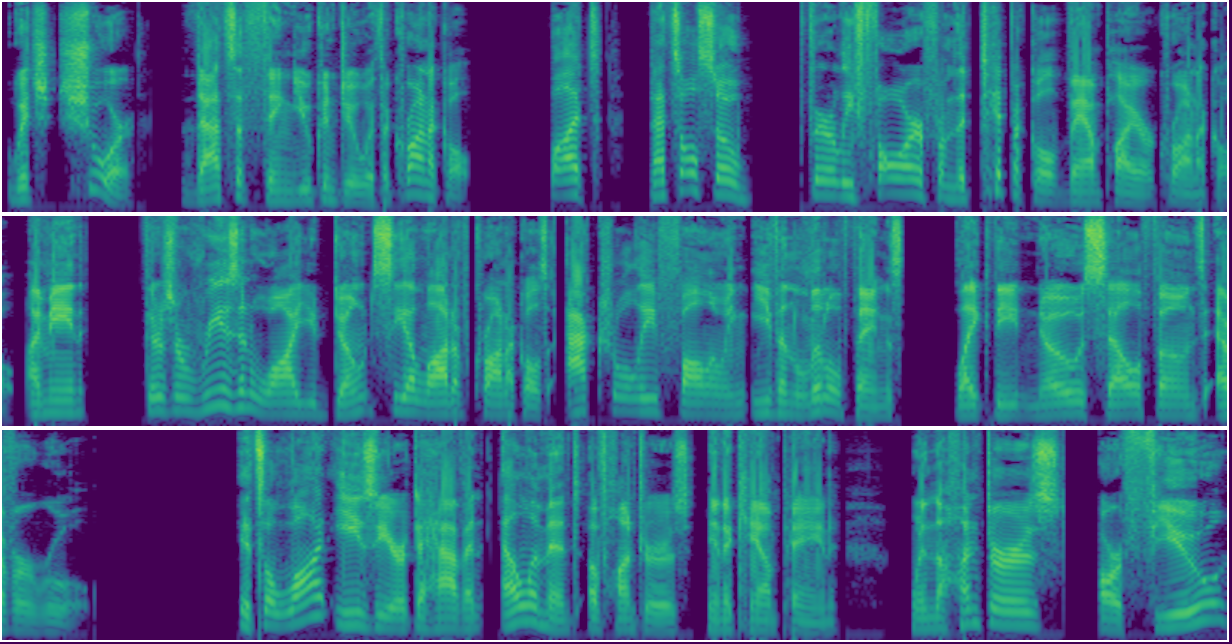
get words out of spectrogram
Which, sure, that's a thing you can do with a Chronicle. But that's also fairly far from the typical vampire chronicle. I mean, there's a reason why you don't see a lot of chronicles actually following even little things like the no cell phones ever rule. It's a lot easier to have an element of hunters in a campaign when the hunters are few,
